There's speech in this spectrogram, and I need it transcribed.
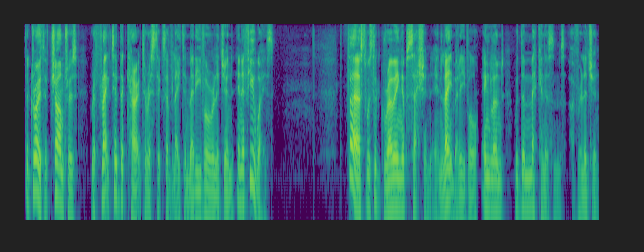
The growth of chantries reflected the characteristics of later medieval religion in a few ways. The first was the growing obsession in late medieval England with the mechanisms of religion.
